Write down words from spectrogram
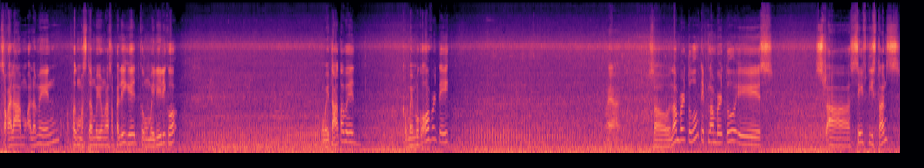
So kailangan mong alamin pagmasdan mo yung nasa paligid kung may liliko kung may tatawid kung may mag-overtake. Ayan. So number 2 tip number 2 is uh, safe distance.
